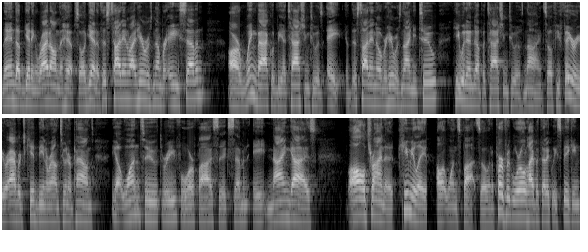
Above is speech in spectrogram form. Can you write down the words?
they end up getting right on the hip. So again, if this tight end right here was number 87, our wingback would be attaching to his 8. If this tight end over here was 92, he would end up attaching to his 9. So if you figure your average kid being around 200 pounds, you got one, two, three, four, five, six, seven, eight, nine guys all trying to accumulate all at one spot. So in a perfect world, hypothetically speaking,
